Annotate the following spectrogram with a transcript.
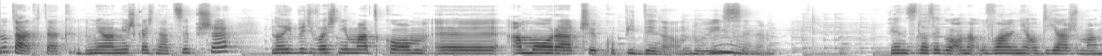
No tak, tak. Mhm. Miała mieszkać na Cyprze no i być właśnie matką y, Amora czy Kupidyna. On był mhm. jej synem. Więc dlatego ona uwalnia od jarzma.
